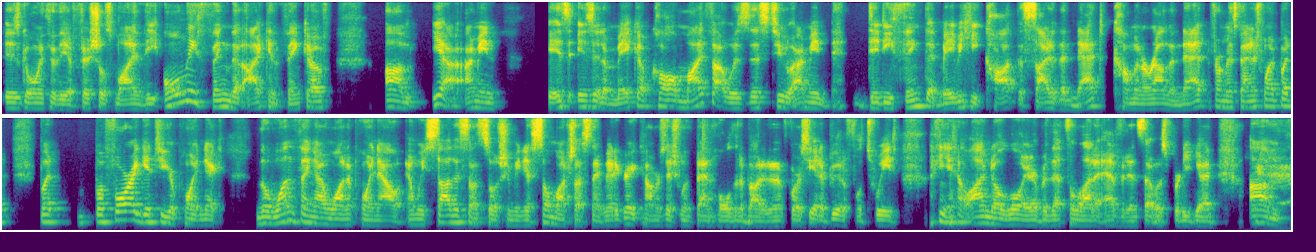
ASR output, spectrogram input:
is going through the official's mind. The only thing that I can think of, um, yeah, I mean, is is it a makeup call? My thought was this too. I mean, did he think that maybe he caught the side of the net coming around the net from his vantage point? But but before I get to your point, Nick, the one thing I want to point out, and we saw this on social media so much last night. We had a great conversation with Ben Holden about it, and of course, he had a beautiful tweet. You know, I'm no lawyer, but that's a lot of evidence. That was pretty good. Um,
